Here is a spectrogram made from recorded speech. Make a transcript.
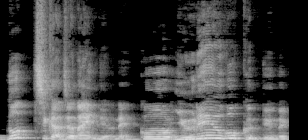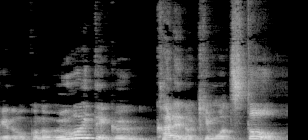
どっちかじゃないんだよね。こう、揺れ動くって言うんだけど、この動いていく彼の気持ちと、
